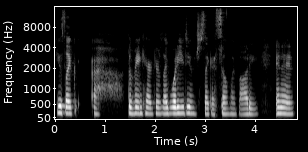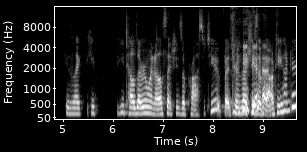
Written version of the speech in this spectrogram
he's like, uh, the main character is like, "What do you do?" And she's like, "I sell my body." And then he's like, he he tells everyone else that she's a prostitute, but it turns out she's a bounty hunter.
